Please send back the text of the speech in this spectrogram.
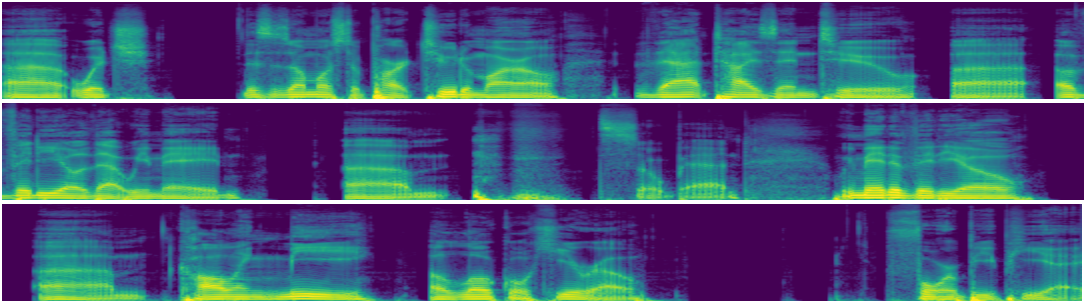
uh, which this is almost a part two tomorrow. That ties into uh, a video that we made. Um, so bad. We made a video um, calling me a local hero for BPA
